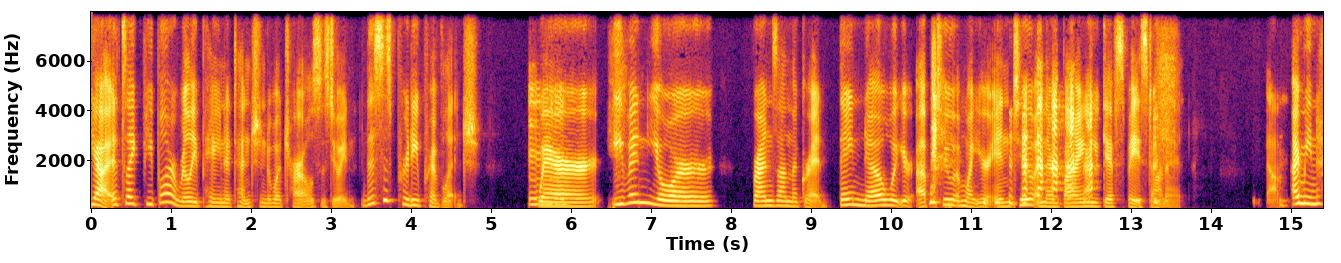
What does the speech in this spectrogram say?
Yeah, it's like people are really paying attention to what Charles is doing. This is pretty privilege. Mhm. where even your friends on the grid, they know what you're up to and what you're into, and they're buying you gifts based on it. Yeah. I mean,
